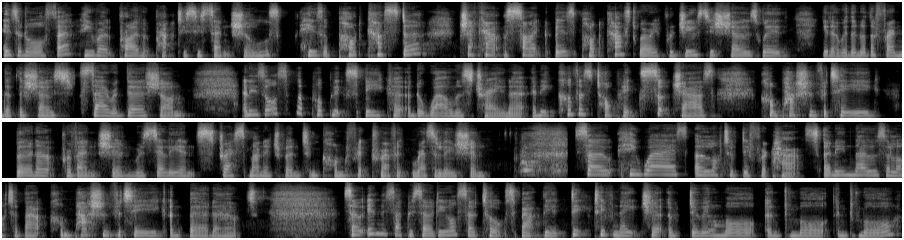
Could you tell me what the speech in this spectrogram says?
He's an author. He wrote Private Practice Essentials. He's a podcaster. Check out the Psych Biz podcast where he produces shows with, you know, with another friend of the show, Sarah Gershone. And he's also a public speaker and a wellness trainer. And he covers topics such as compassion fatigue, burnout prevention, resilience, stress management, and conflict re- resolution. So he wears a lot of different hats and he knows a lot about compassion fatigue and burnout. So, in this episode, he also talks about the addictive nature of doing more and more and more.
